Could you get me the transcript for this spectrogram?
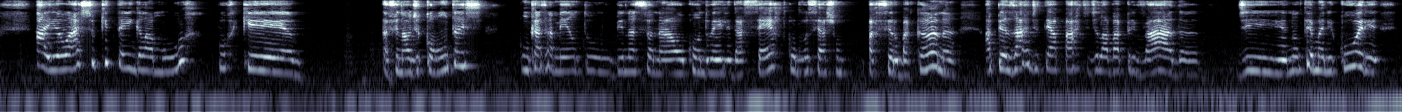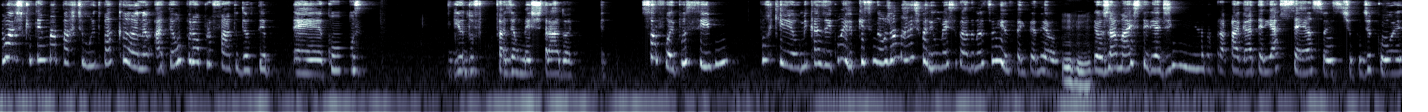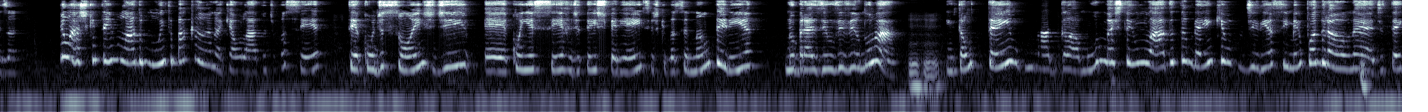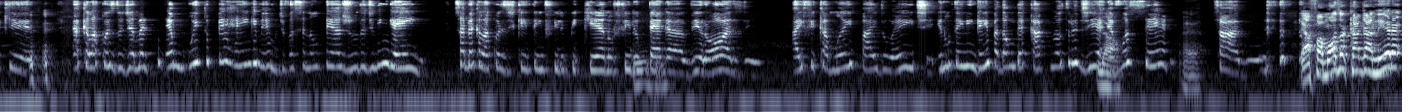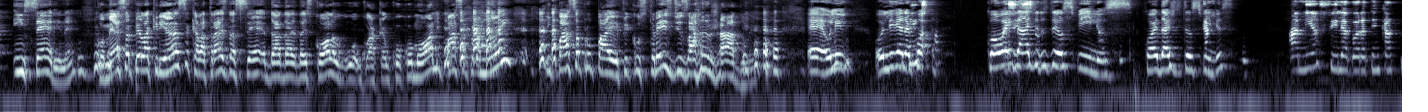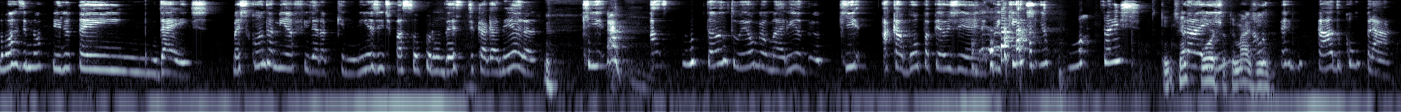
ah, eu acho que tem glamour, porque, afinal de contas, um casamento binacional, quando ele dá certo, quando você acha um parceiro bacana, apesar de ter a parte de lavar privada, de não ter manicure, eu acho que tem uma parte muito bacana. Até o próprio fato de eu ter é, conseguido fazer um mestrado aqui só foi possível porque eu me casei com ele, porque senão eu jamais faria um mestrado na Suíça, entendeu? Uhum. Eu jamais teria dinheiro para pagar, teria acesso a esse tipo de coisa eu acho que tem um lado muito bacana, que é o lado de você ter condições de é, conhecer, de ter experiências que você não teria no Brasil vivendo lá. Uhum. Então tem um lado glamour, mas tem um lado também que eu diria assim, meio podrão, né? De ter que. aquela coisa do dia, mas é muito perrengue mesmo, de você não ter ajuda de ninguém. Sabe aquela coisa de quem tem filho pequeno, o filho uhum. pega virose aí fica mãe e pai doente e não tem ninguém para dar um backup no outro dia. Não. É você, é. sabe? É a famosa caganeira em série, né? Começa pela criança que ela traz da, da, da, da escola o, o, o cocô mole, passa pra mãe e passa pro pai. Fica os três desarranjados, né? É, o, Li, o Liliana, qual, qual a, a idade gente... dos teus filhos? Qual a idade dos teus filhos? A minha filha agora tem 14 meu filho tem 10. Mas quando a minha filha era pequenininha, a gente passou por um desse de caganeira que tanto eu, meu marido, que acabou o papel higiênico. E quem tinha forças Quem tinha força, tu imagina. ao supermercado comprar.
